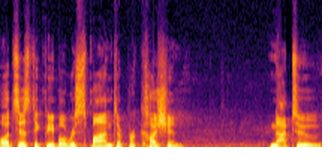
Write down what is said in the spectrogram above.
autistic people respond to percussion, not to,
